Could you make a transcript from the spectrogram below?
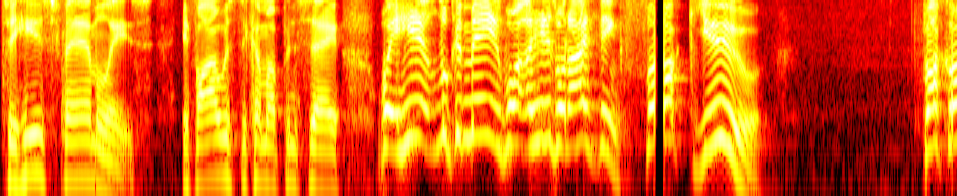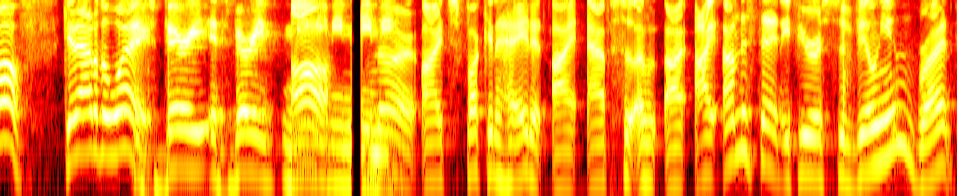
to his families if I was to come up and say, wait, here, look at me. What, here's what I think. Fuck you. Fuck off. Get out of the way. It's very, it's very me, oh, me, me, me, no, I fucking hate it. I absolutely, I, I understand if you're a civilian, right?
